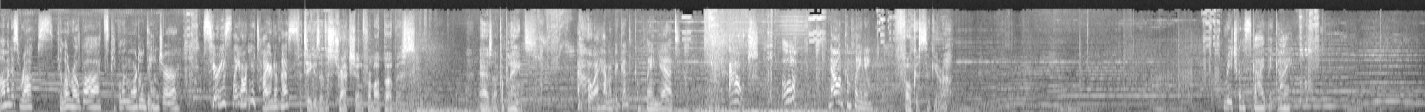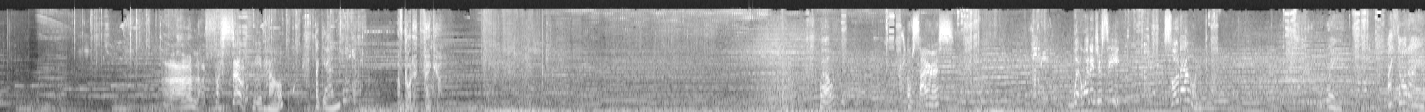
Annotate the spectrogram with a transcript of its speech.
Ominous rocks, killer robots, people in mortal danger. Seriously, aren't you tired of this? Fatigue is a distraction from our purpose. As are complaints. Oh, I haven't begun to complain yet. Ouch! Ugh! Now I'm complaining. Focus, Sagira. Reach for the sky, big guy. Ah, la facelle! Need help? Again? I've got it, thank you. Well? Osiris? What, what did you see? Slow down. Wait. I thought I...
